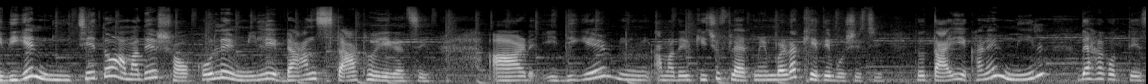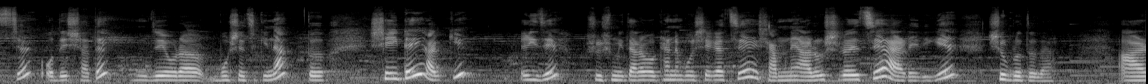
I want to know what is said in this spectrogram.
এদিকে নিচে তো আমাদের সকলে মিলে ডান্স স্টার্ট হয়ে গেছে। আর এদিকে আমাদের কিছু ফ্ল্যাট মেম্বাররা খেতে বসেছে। তো তাই এখানে নীল দেখা করতে এসছে ওদের সাথে, যে ওরা বসেছে কিনা। তো সেইটাই আর কি। এই যে সুস্মিতারাও ওখানে বসে গেছে, সামনে আরুষ রয়েছে আর এদিকে সুব্রতদা আর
